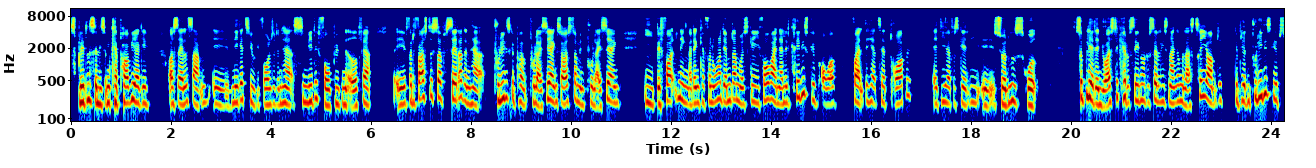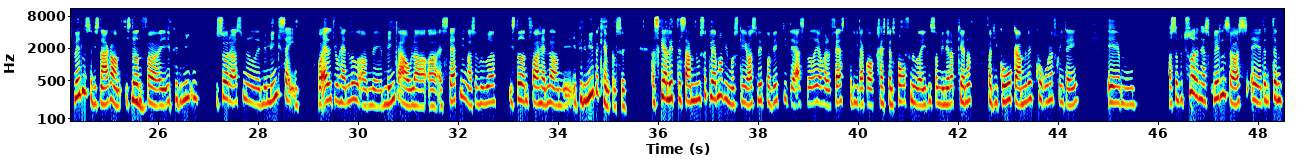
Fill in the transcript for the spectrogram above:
splittelse ligesom kan påvirke os alle sammen øh, negativt i forhold til den her smitteforebyggende adfærd. Øh, for det første så sætter den her politiske polarisering så også som en polarisering i befolkningen, og den kan få nogle af dem, der måske i forvejen er lidt kritiske over for alt det her, til at droppe af de her forskellige øh, sundhedsråd. Så bliver den jo også, det kan du se nu, du selv lige snakkede med Lars Trier om det, det bliver den politiske splittelse, vi snakker om, i stedet mm. for øh, epidemien. Vi så det også med, øh, med mink-sagen, hvor alt jo handlede om øh, minkavler og erstatning osv., i stedet for at handle om øh, epidemibekæmpelse der sker lidt det samme nu, så glemmer vi måske også lidt, hvor vigtigt det er stadig at holde fast, fordi der går Christiansborg i den, som vi netop kender fra de gode gamle coronafri dage. Øhm, og så betyder den her splittelse også, øh, den, den,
